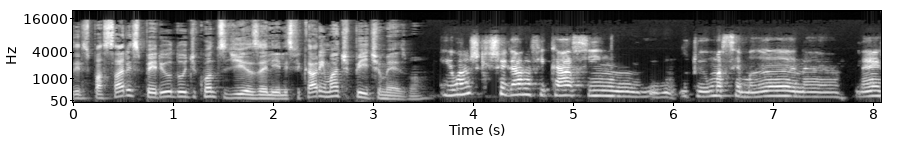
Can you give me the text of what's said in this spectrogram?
eles passaram esse período de quantos dias ali? Eles ficaram em Machu Picchu mesmo? Eu acho que chegaram a ficar assim uma semana, né?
